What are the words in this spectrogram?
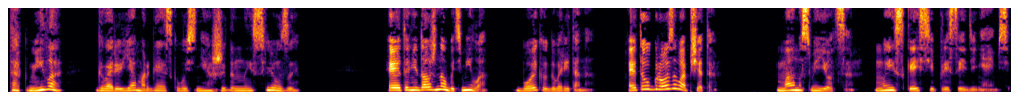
«Так мило», — говорю я, моргая сквозь неожиданные слезы. «Это не должно быть мило», — бойко говорит она. «Это угроза вообще-то». Мама смеется. Мы с Кэсси присоединяемся.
